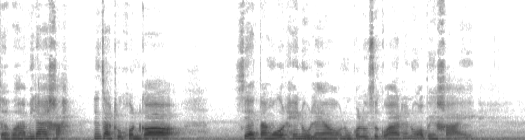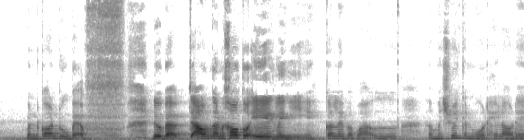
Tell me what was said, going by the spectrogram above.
แต่ว่าไม่ได้ค่ะ เนื่องจากทุกคนก็เสียตังโหวตให้หนูแล้ว หนูก็รู้สึกว่าถ้าหนูเอาไปขาย มันก็ดูแบบ ดูแบบจะเอาเงินเข้าตัวเองอะไรอย่างงี้ ก็เลยแบบว่า เออเรามาช่วยกันโหวตให้เราได้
